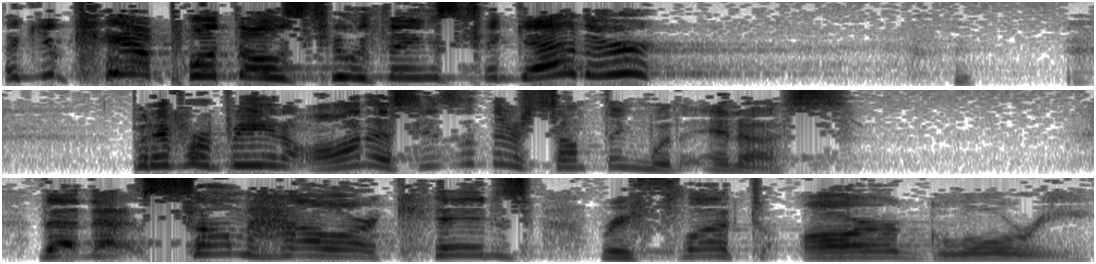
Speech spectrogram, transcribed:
Like, you can't put those two things together. But if we're being honest, isn't there something within us That, that somehow our kids reflect our glory.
